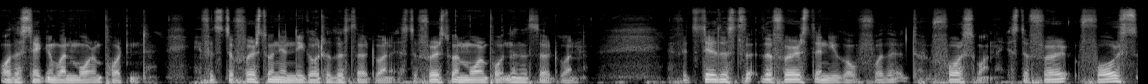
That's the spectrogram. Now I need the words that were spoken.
or the second one more important? If it's the first one, then you go to the third one. Is the first one more important than the third one? If it's still the, the first, then you go for the, fourth one. Is the fir- fourth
